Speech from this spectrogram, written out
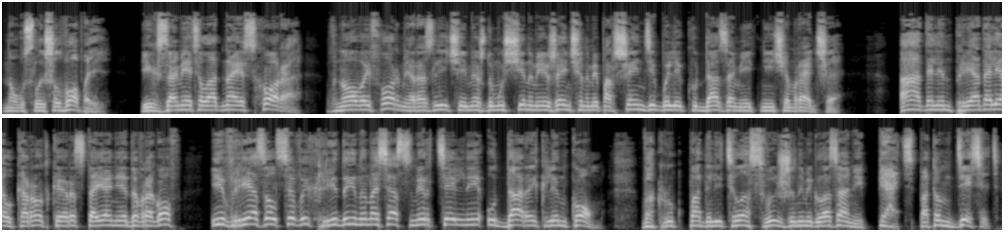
но услышал вопль. Их заметила одна из хора. В новой форме различия между мужчинами и женщинами Паршенди были куда заметнее, чем раньше. Адалин преодолел короткое расстояние до врагов и врезался в их ряды, нанося смертельные удары клинком. Вокруг падали тела с выжженными глазами. Пять, потом десять.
